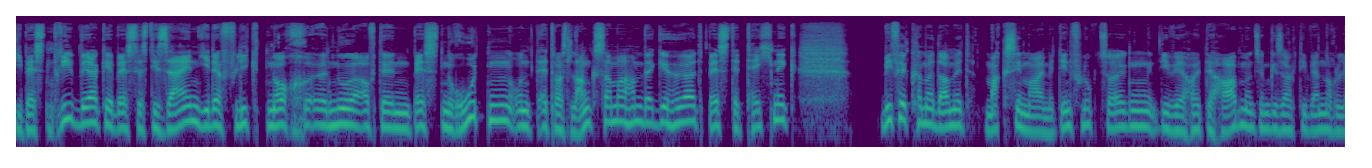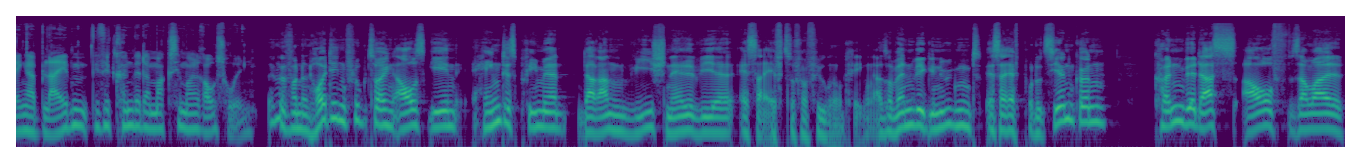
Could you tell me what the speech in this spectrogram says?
die besten Triebwerke, bestes Design, jeder fliegt noch äh, nur auf den besten Routen und etwas langsamer haben wir gehört, beste Technik. Wie viel können wir damit maximal mit den Flugzeugen, die wir heute haben, und Sie haben gesagt, die werden noch länger bleiben, wie viel können wir da maximal rausholen? Wenn wir von den heutigen Flugzeugen ausgehen, hängt es primär daran, wie schnell wir SAF zur Verfügung kriegen. Also wenn wir genügend SAF produzieren können, können wir das auf, sagen wir mal,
